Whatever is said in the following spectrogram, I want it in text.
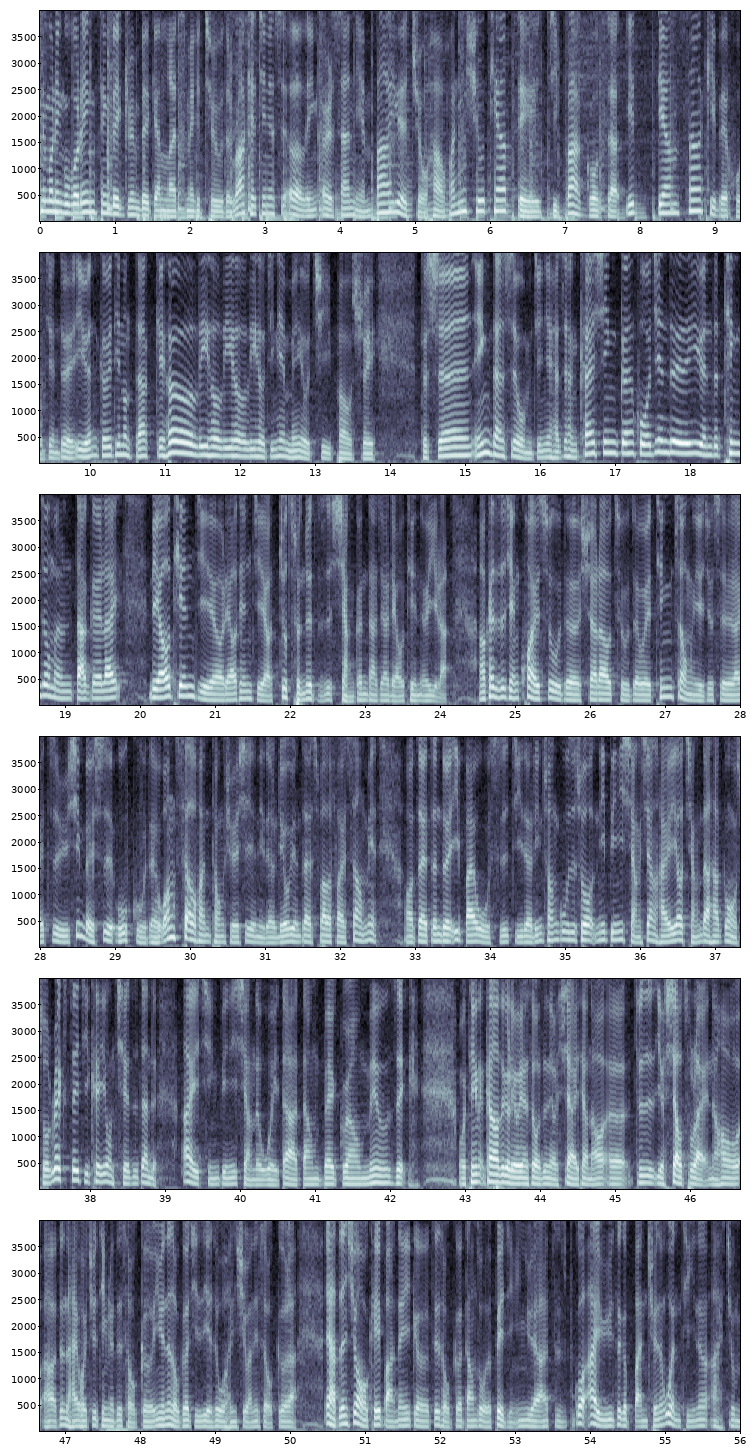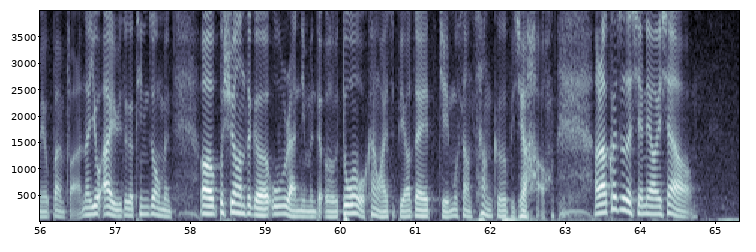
Morning, morning, good morning. Think big, dream big, and let's make it to the rocket. 今天是二零二三年八月九号，欢迎收听第一百五十一点三集的火箭队一员。各位听众，大家好，你好，你好，你好。今天没有气泡水的声音，但是我们今天还是很开心，跟火箭队的预言的听众们大概来聊天节哦，聊天节哦，就纯粹只是想跟大家聊天而已啦。好，开始之前快速的 shout out to 这位听众，也就是来自于新北市五股的汪少环同学，谢谢你的留言在 Spotify 上面哦，在针对一百五十集的临床故事说，你比你想象还要强大。他跟我说，Rex 这集可以用茄子蛋的爱情比你想的伟大当 background music。我听看到这个留言的时候，我真的有吓一跳，然后呃，就是有笑出来，然后啊、真的还回去听了这首歌，因为那首歌其实也是我很喜欢的一首歌哎呀，真希望我可以把那一个这首歌当做我的背景音乐啊，只不过碍于这个版权的问题呢，哎，就没有办法了。那又碍于这个听众们，呃，不希望这个污染你们的耳朵，我看我还是不要在节目上唱歌比较好。好了，快速的闲聊一下哦。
